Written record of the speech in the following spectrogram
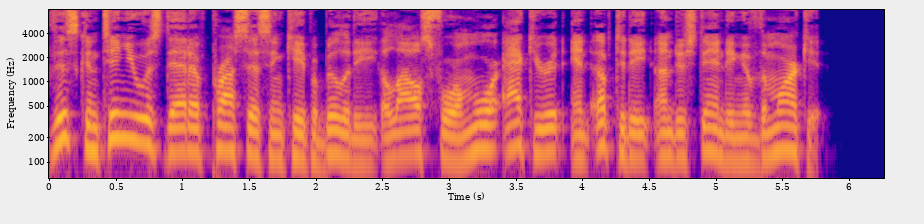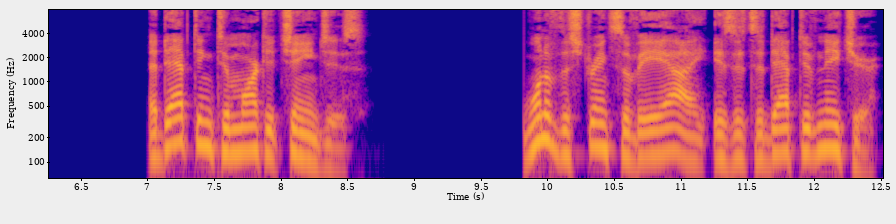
This continuous data processing capability allows for a more accurate and up to date understanding of the market. Adapting to market changes. One of the strengths of AI is its adaptive nature.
